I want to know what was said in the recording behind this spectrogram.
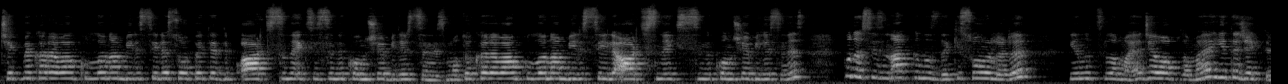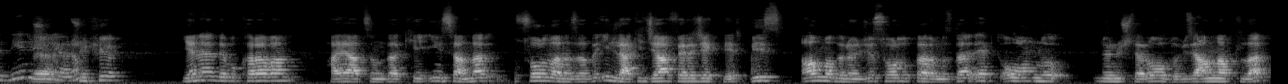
Çekme karavan kullanan birisiyle sohbet edip artısını eksisini konuşabilirsiniz. Motokaravan kullanan birisiyle artısını eksisini konuşabilirsiniz. Bu da sizin aklınızdaki soruları yanıtlamaya, cevaplamaya yetecektir diye düşünüyorum. Evet, çünkü genelde bu karavan hayatındaki insanlar sorularınıza da illaki cevap verecektir. Biz almadan önce sorduklarımızda hep olumlu dönüşleri oldu. Bize anlattılar.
